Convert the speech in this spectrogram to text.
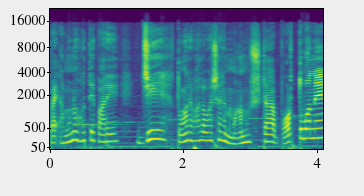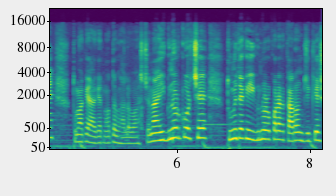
বা এমনও হতে পারে যে তোমার ভালোবাসার মানুষটা বর্তমানে তোমাকে আগের মতো ভালোবাসছে না ইগনোর করছে। তুমি তাকে ইগনোর করার কারণ জিজ্ঞেস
